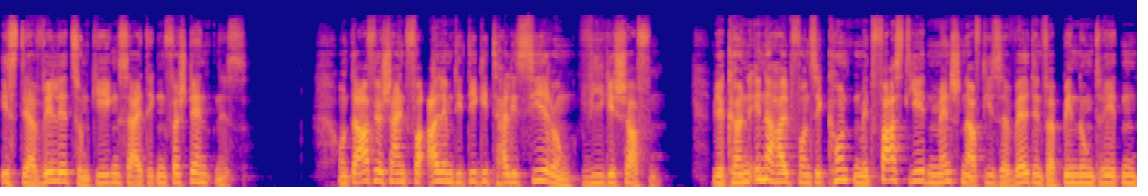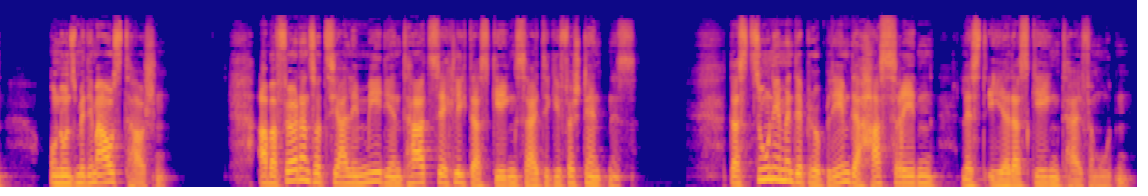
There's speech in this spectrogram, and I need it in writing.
ist der Wille zum gegenseitigen Verständnis. Und dafür scheint vor allem die Digitalisierung wie geschaffen. Wir können innerhalb von Sekunden mit fast jedem Menschen auf dieser Welt in Verbindung treten und uns mit ihm austauschen. Aber fördern soziale Medien tatsächlich das gegenseitige Verständnis? Das zunehmende Problem der Hassreden lässt eher das Gegenteil vermuten.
